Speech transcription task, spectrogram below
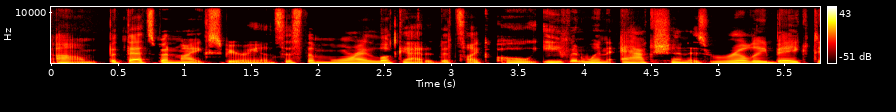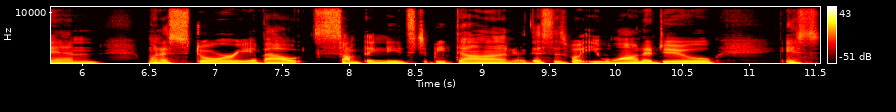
Um, but that's been my experience is the more I look at it, it's like, oh, even when action is really baked in, when a story about something needs to be done or this is what you want to do is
